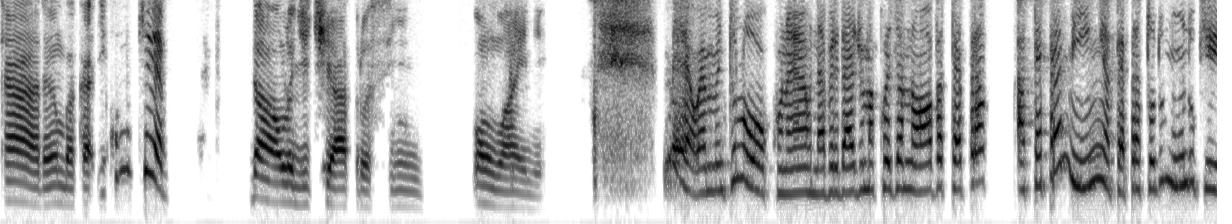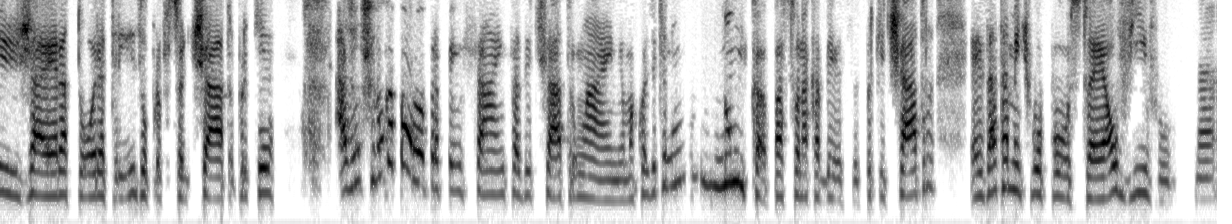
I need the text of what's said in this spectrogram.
Caramba, cara. E como que é dar aula de teatro assim, online? Meu, é muito louco, né? Na verdade, é uma coisa nova até para até para mim, até para todo mundo que já era ator, atriz ou professor de teatro, porque a gente nunca parou para pensar em fazer teatro online, é uma coisa que não- nunca passou na cabeça, porque teatro é exatamente o oposto, é ao vivo, né?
